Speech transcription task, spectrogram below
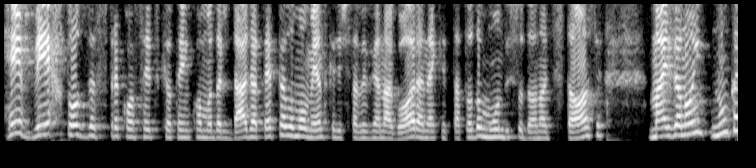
rever todos esses preconceitos que eu tenho com a modalidade, até pelo momento que a gente está vivendo agora, né, que está todo mundo estudando à distância, mas eu não, nunca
